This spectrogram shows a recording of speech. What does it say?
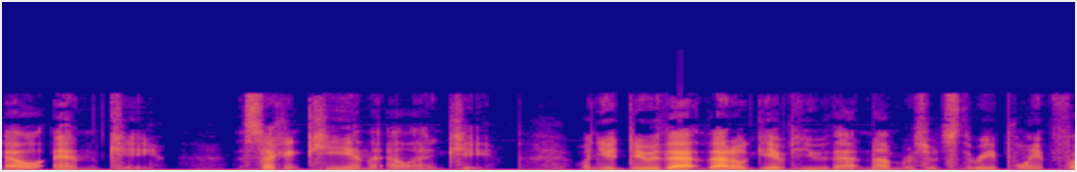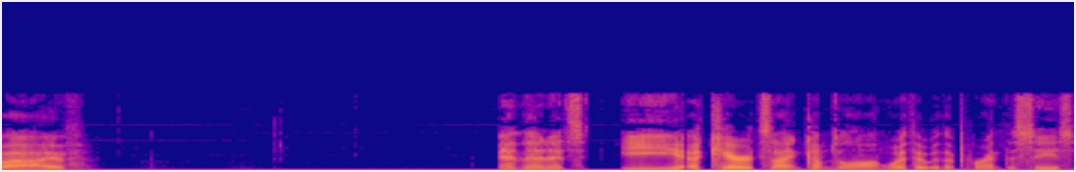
ln key. The second key and the ln key. When you do that, that'll give you that number. So it's 3.5 and then it's E, a caret sign comes along with it with a parenthesis.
